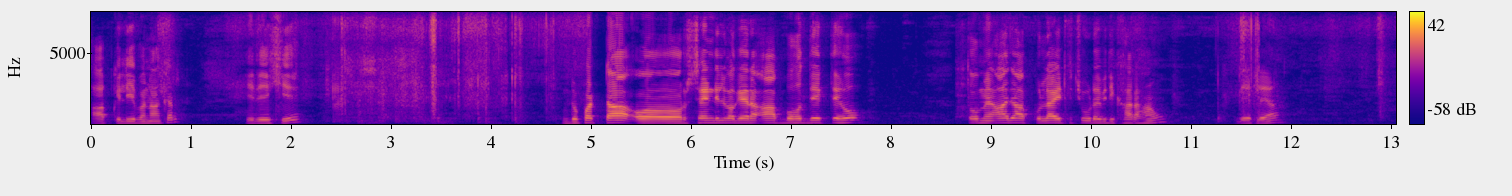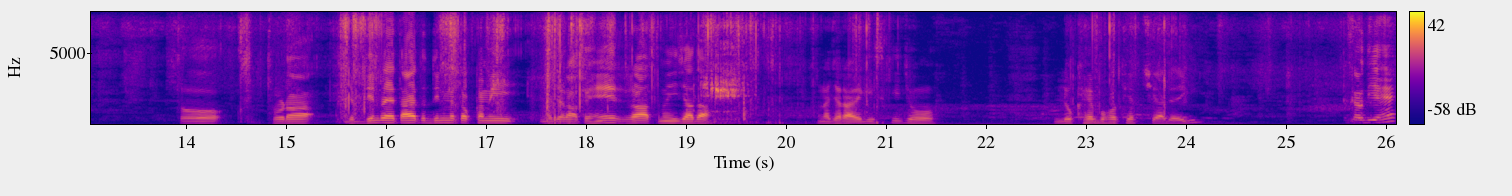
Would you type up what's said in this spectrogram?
आपके लिए बनाकर। ये देखिए। दुपट्टा और सैंडल वगैरह आप बहुत देखते हो। तो मैं आज आपको लाइट के चूड़े भी दिखा रहा हूँ। देख लिया तो थोड़ा जब दिन रहता है तो दिन में तो कमी नज़र आते हैं। रात में ही ज़्यादा नज़र आएगी इसकी, जो लुक है बहुत ही अच्छी आ जाएगी। कर दिए हैं।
